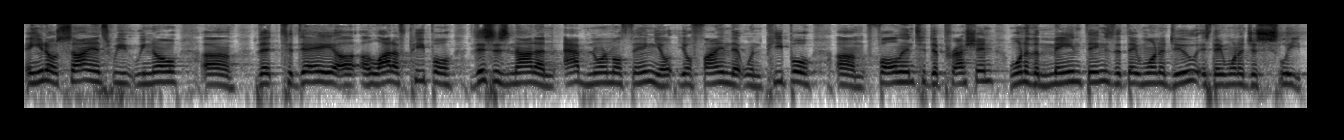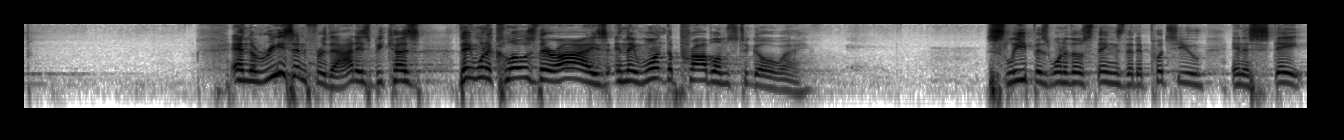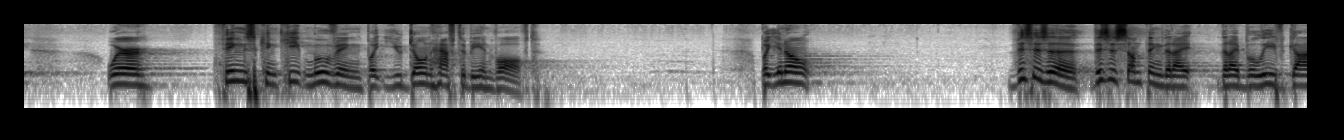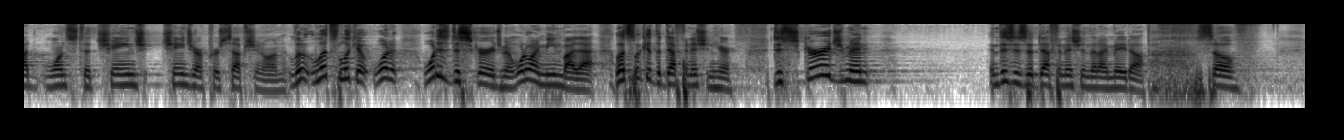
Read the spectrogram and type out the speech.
And you know, science, we, we know uh, that today a, a, lot of people, this is not an abnormal thing. You'll, you'll find that when people um, fall into depression, one of the main things that they want to do is they want to just sleep. And the reason for that is because they want to close their eyes and they want the problems to go away. Sleep is one of those things that it puts you in a state where things can keep moving, but you don't have to be involved. But you know, this is a this is something that I that I believe God wants to change change our perception on. Let's look at what what is discouragement? What do I mean by that? Let's look at the definition here. Discouragement and this is a definition that I made up. So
